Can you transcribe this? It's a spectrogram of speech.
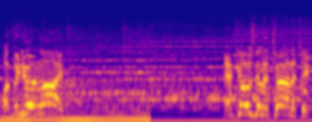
What we do in life echoes in eternity.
